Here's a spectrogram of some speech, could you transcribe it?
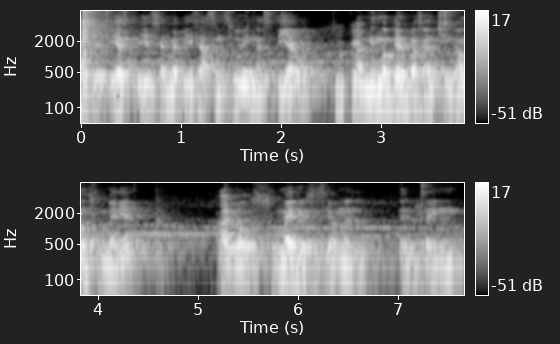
Así- y, es- y se mete y se hacen su dinastía, güey. Al mismo tiempo se han chingado en Sumeria. A los sumerios hicieron el, el, reino,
